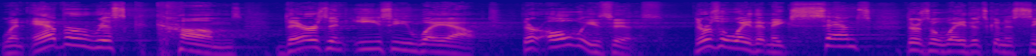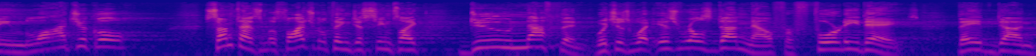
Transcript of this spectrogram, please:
whenever risk comes, there's an easy way out. There always is. There's a way that makes sense, there's a way that's going to seem logical. Sometimes the most logical thing just seems like do nothing, which is what Israel's done now for 40 days. They've done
